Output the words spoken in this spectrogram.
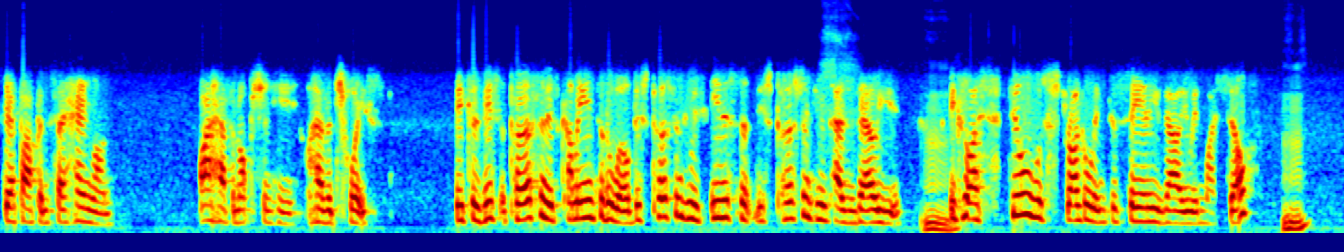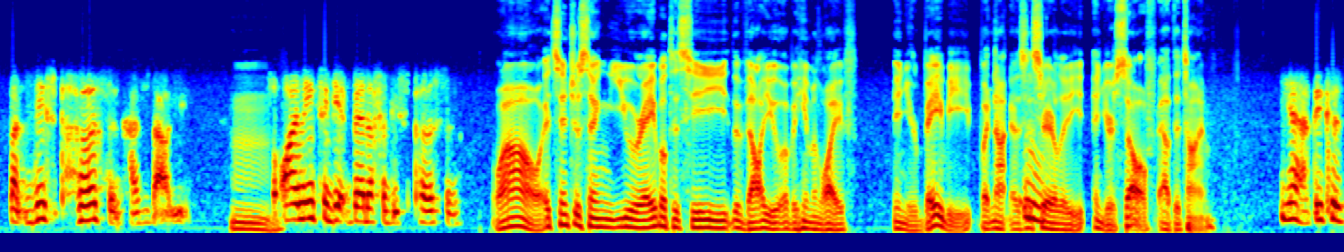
step up and say, "Hang on, I have an option here. I have a choice. Because this person is coming into the world, this person who is innocent, this person who has value. Mm. Because I still was struggling to see any value in myself, mm-hmm. but this person has value. Mm. So I need to get better for this person. Wow, it's interesting. You were able to see the value of a human life in your baby, but not mm. necessarily in yourself at the time. Yeah, because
